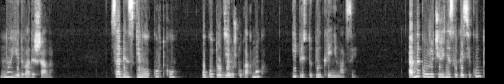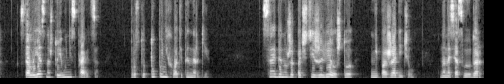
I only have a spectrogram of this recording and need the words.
но едва дышала. Сабин скинул куртку, укутал девушку как мог и приступил к реанимации. Однако уже через несколько секунд стало ясно, что ему не справиться. Просто тупо не хватит энергии. Сабин уже почти жалел, что не пожадничал, нанося свой удар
